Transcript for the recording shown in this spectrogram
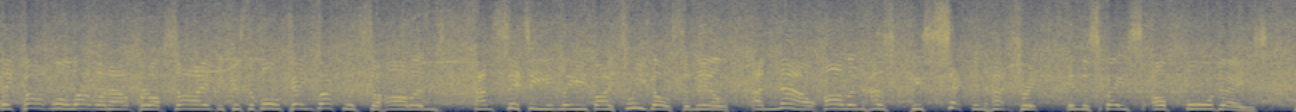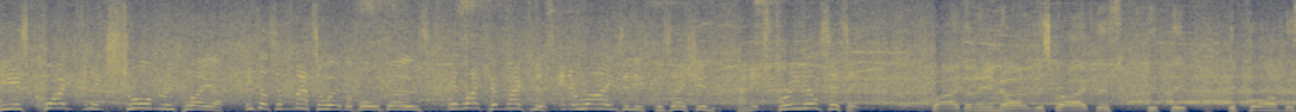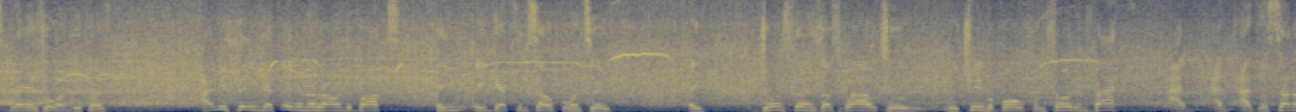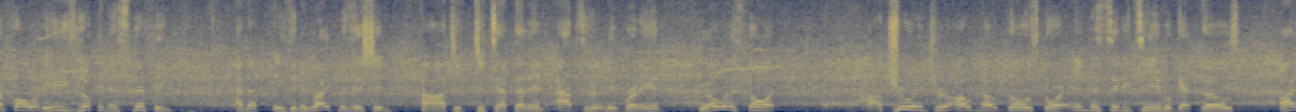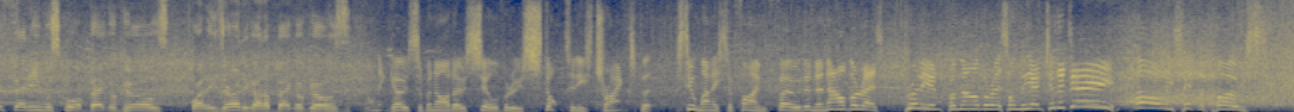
They can't rule that one out for offside because the ball came backwards to Haaland and City lead by three goals to nil and now Haaland has his second hat-trick in the space of four days. He is quite an extraordinary player. It doesn't matter where the ball goes. It like a magnet, it arrives in his possession, and it's 3-0 City. Well, I don't even know how to describe this, the, the, the form this player's on because anything that's in and around the box, he, he gets himself onto. He, John Stones does well to retrieve a ball from third and back, and, and as a centre forward, he's looking and sniffing and that he's in the right position uh, to, to tap that in. Absolutely brilliant. We always thought a true and true out and out goal scorer in this city team will get goals. I said he would score a bag of goals, while he's already got a bag of goals. On it goes to Bernardo Silva, who stopped in his tracks, but still managed to find Foden. And Alvarez, brilliant from Alvarez on the edge of the D! Oh, he's hit the post.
